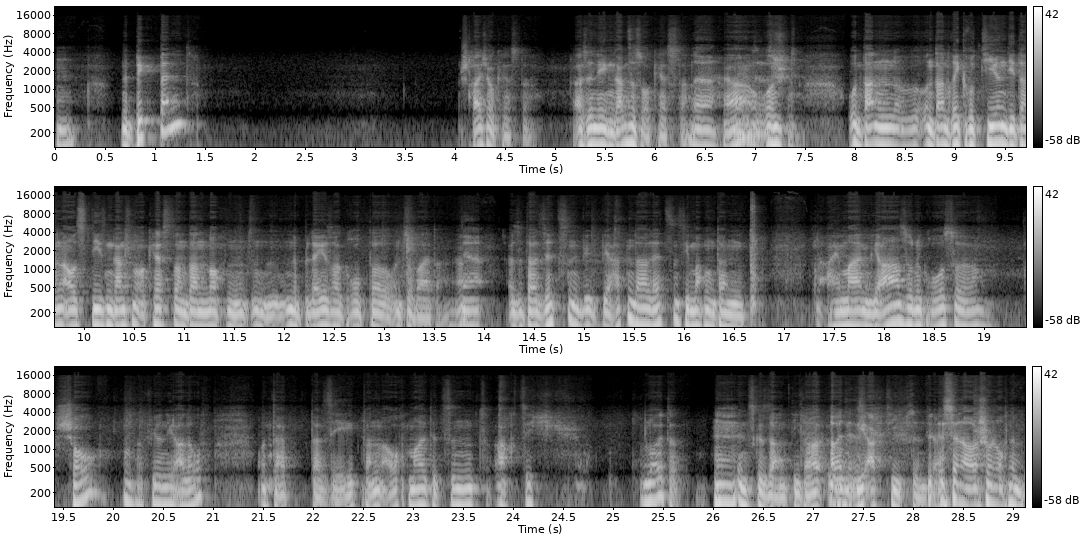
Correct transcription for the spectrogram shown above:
Eine Big Band, Streichorchester. Also nee, ein ganzes Orchester. Ja, ja, und, und dann, und dann rekrutieren die dann aus diesen ganzen Orchestern dann noch ein, eine Bläsergruppe und so weiter. Ja? Ja. Also da sitzen, wir, wir hatten da letztens, die machen dann einmal im Jahr so eine große Show und da führen die alle auf. Und da, da sehe ich dann auch mal, das sind 80 Leute hm. insgesamt, die da irgendwie aktiv sind. Das ja. ist dann auch schon auch eine,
